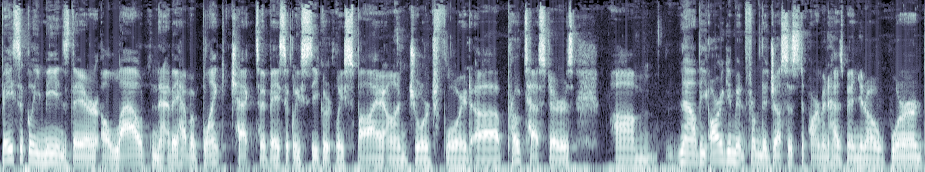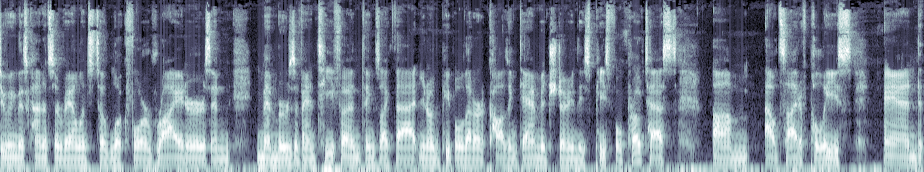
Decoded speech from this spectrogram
basically means they're allowed, they have a blank check to basically secretly spy on George Floyd uh, protesters um, now, the argument from the Justice Department has been, you know, we're doing this kind of surveillance to look for rioters and members of Antifa and things like that, you know, the people that are causing damage during these peaceful protests um, outside of police. And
